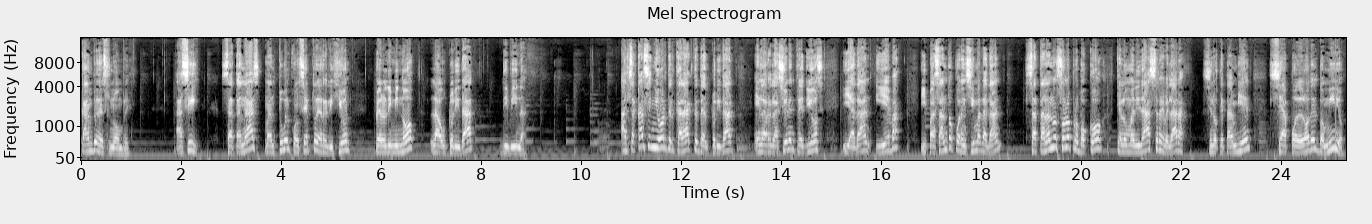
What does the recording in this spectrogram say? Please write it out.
cambio de su nombre. Así, Satanás mantuvo el concepto de religión pero eliminó la autoridad divina. Al sacar Señor del carácter de autoridad en la relación entre Dios y Adán y Eva, y pasando por encima de Adán, Satanás no solo provocó que la humanidad se rebelara, sino que también se apoderó del dominio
